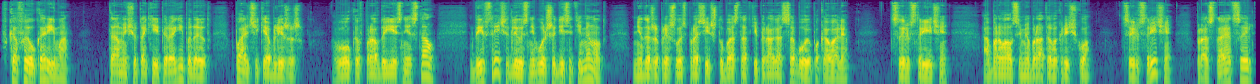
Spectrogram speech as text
В кафе у Карима. Там еще такие пироги подают, пальчики оближешь. Волков, правда, есть не стал, да и встреча длилась не больше десяти минут. Мне даже пришлось просить, чтобы остатки пирога с собой упаковали. Цель встречи? Оборвал Семибратова Кричко. Цель встречи? Простая цель.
